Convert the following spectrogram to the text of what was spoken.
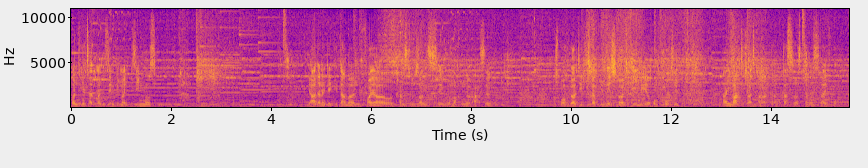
Und jetzt hat man gesehen, wie man besiegen muss. Ja, deine Genki Dame ein Feuer kannst du sonst irgendwo machen, Axel. Ich brauche Leute, die treffen, nicht Leute, die irgendwie rumposen. Aber ich mag dich als Charakter. Das ist was Tolles. Sei froh.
